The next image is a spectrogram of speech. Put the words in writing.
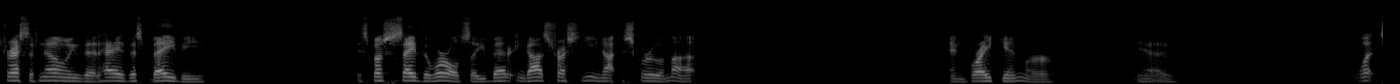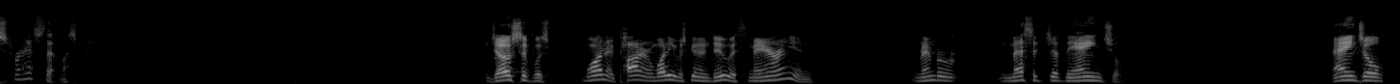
stress of knowing that, hey, this baby is supposed to save the world, so you better, and God's trusting you not to screw him up and break him or, you know, what stress that must be. Joseph was and pondering what he was going to do with Mary, and remember the message of the angel. Angel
